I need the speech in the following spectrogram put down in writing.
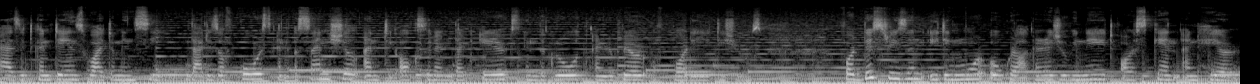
As it contains vitamin C, that is, of course, an essential antioxidant that aids in the growth and repair of bodily tissues. For this reason, eating more okra can rejuvenate our skin and hair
